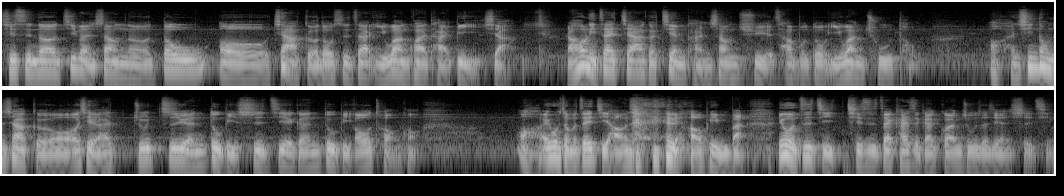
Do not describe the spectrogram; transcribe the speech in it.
其实呢，基本上呢，都呃价格都是在一万块台币以下，然后你再加个键盘上去，也差不多一万出头哦，很心动的价格哦，而且还支支援杜比世界跟杜比欧童哦。哦，哎，我怎么这一集好像在聊平板？因为我自己其实在开始在关注这件事情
